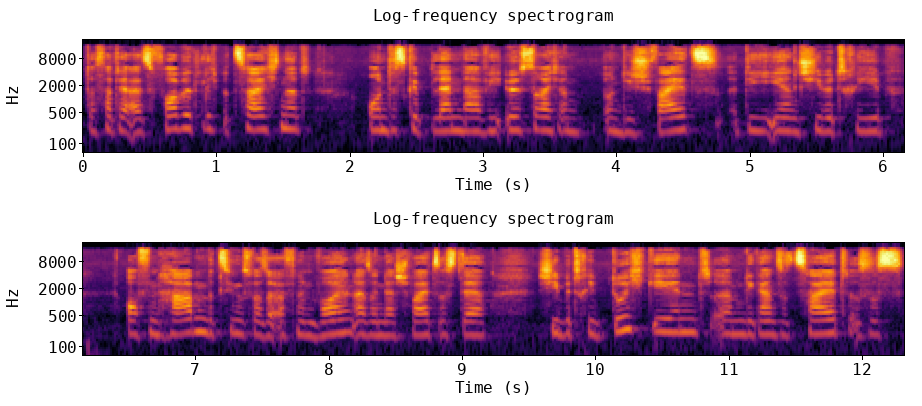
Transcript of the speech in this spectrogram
Das hat er als vorbildlich bezeichnet. Und es gibt Länder wie Österreich und, und die Schweiz, die ihren Skibetrieb offen haben bzw. öffnen wollen. Also in der Schweiz ist der Skibetrieb durchgehend ähm, die ganze Zeit. Es ist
